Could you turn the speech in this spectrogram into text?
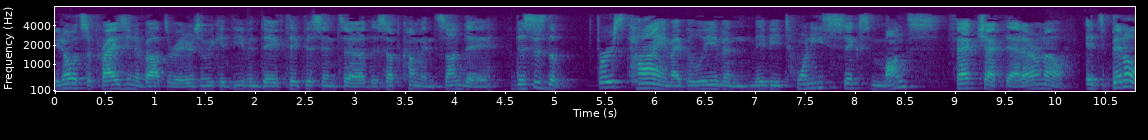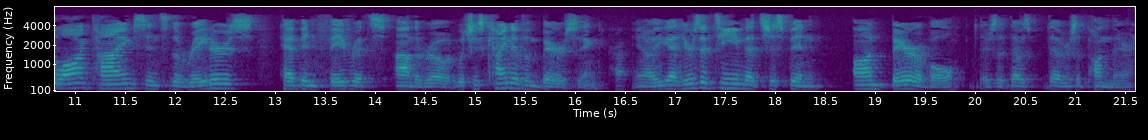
you know what's surprising about the Raiders, and we could even, Dave, take this into uh, this upcoming Sunday. This is the first time, I believe, in maybe 26 months. Fact check that. I don't know. It's been a long time since the Raiders have been favorites on the road, which is kind of embarrassing. You know, you got here's a team that's just been unbearable. There's a that was there was a pun there,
